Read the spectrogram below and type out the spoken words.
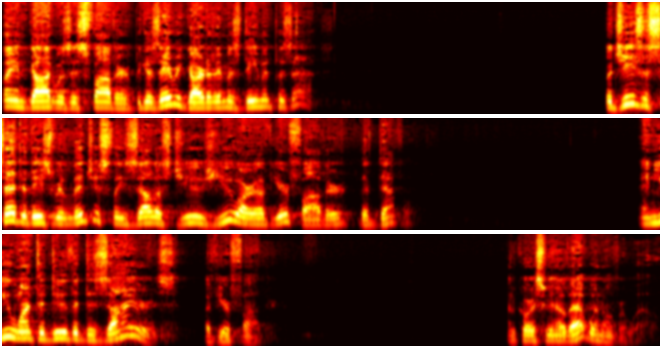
claimed God was his father because they regarded him as demon possessed. But Jesus said to these religiously zealous Jews, You are of your father, the devil. And you want to do the desires of your father. And of course, we know that went over well.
